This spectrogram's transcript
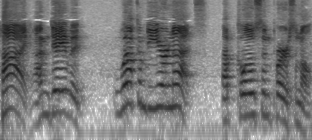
Hi, I'm David. Welcome to Your Nutz, up close and personal.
